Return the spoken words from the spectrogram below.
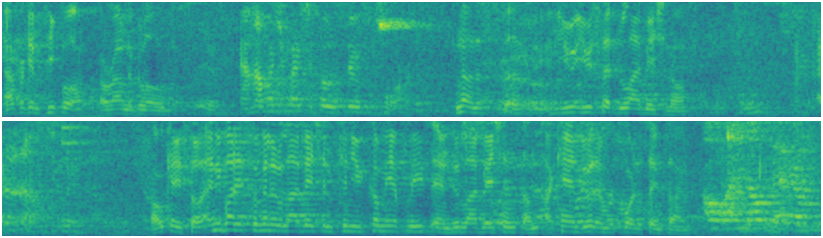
African people around the globe. And how much am I supposed to pour? No, this, uh, you, you set the libation off. I don't know. Okay, so anybody's familiar with libation, can you come here, please, and do libations? I'm, I can't do it and record at the same time. Oh, I know that, um,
